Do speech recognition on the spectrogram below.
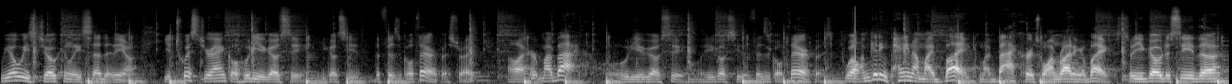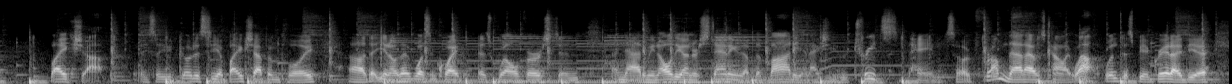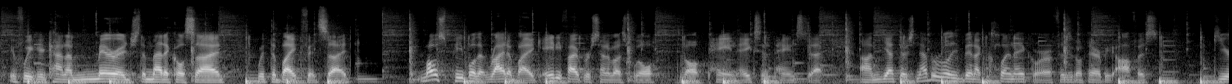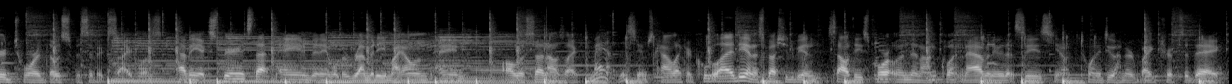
We always jokingly said that, you know, you twist your ankle, who do you go see? You go see the physical therapist, right? Oh, I hurt my back. Well, who do you go see? Well, you go see the physical therapist. Well, I'm getting pain on my bike. My back hurts while I'm riding a bike. So you go to see the bike shop. And so you'd go to see a bike shop employee uh, that, you know, that wasn't quite as well versed in anatomy and all the understanding of the body and actually who treats pain. So from that, I was kind of like, wow, wouldn't this be a great idea if we could kind of marriage the medical side with the bike fit side? Most people that ride a bike, 85% of us will develop pain, aches and pains to that. Um, yet there's never really been a clinic or a physical therapy office geared toward those specific cyclists. Having experienced that pain, been able to remedy my own pain, all of a sudden I was like, man, this seems kind of like a cool idea, and especially to be in Southeast Portland and on Clinton Avenue that sees, you know, 2,200 bike trips a day.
